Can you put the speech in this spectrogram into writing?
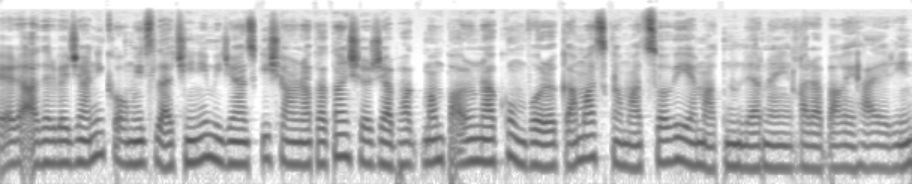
վեր Ադրբեջանի կողմից Լաչինի Միջանցքի շարունակական շրջափակման պարունակում, որը կամած կամած սովի է մատնում Լեռնային Ղարաբաղի հայերին,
